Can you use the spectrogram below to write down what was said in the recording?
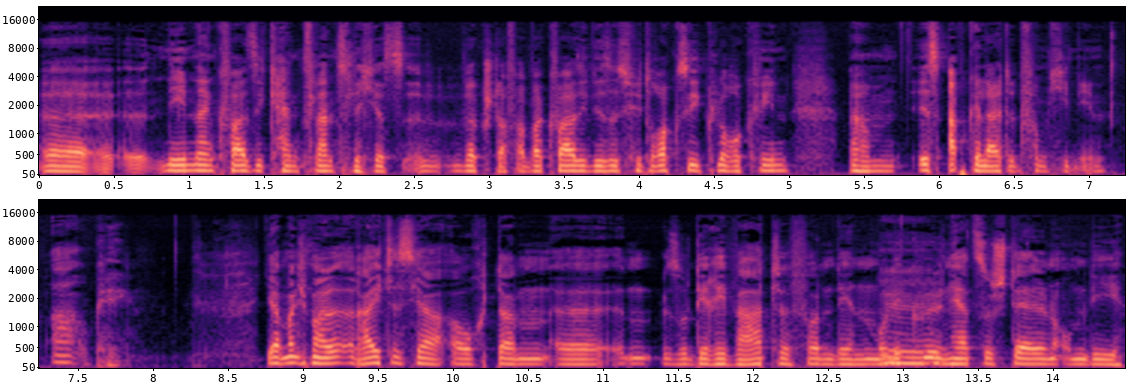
äh, nehmen dann quasi kein pflanzliches äh, Wirkstoff, aber quasi dieses Hydroxychloroquin ähm, ist abgeleitet vom Chinin. Ah, okay. Ja, manchmal reicht es ja auch dann, äh, so Derivate von den Molekülen mhm. herzustellen, um die,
